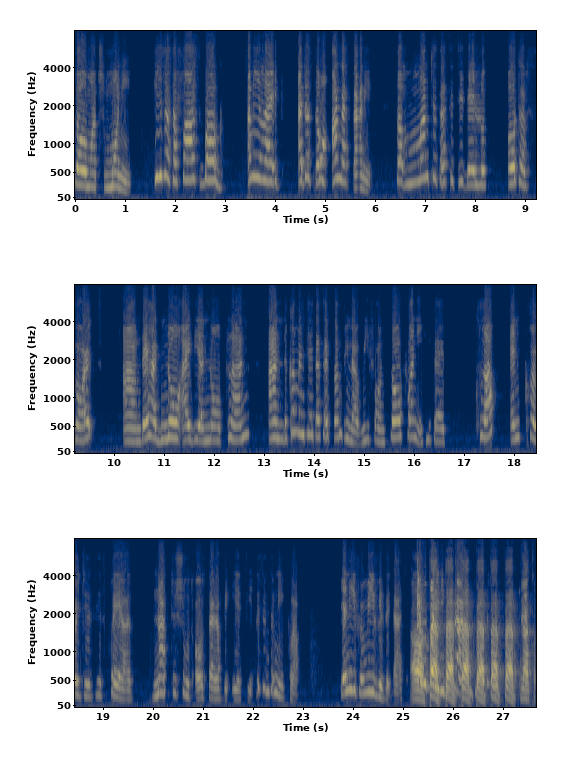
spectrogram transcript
so much money. He's just a fast bug. I mean, like, I just don't understand it. So Manchester City, they look out of sorts. Um, they had no idea, no plan. And the commentator said something that we found so funny. He said, Klopp encourages his players not to shoot outside of the 18. Listen to me, Klopp. You need to revisit that. Oh, Pep, Pep, Pep, Pep, Pep, Pep, Not,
